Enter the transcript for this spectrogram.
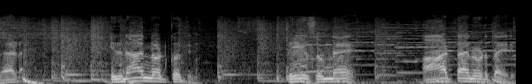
ಬೇಡ ಇದು ನಾನ್ ನೋಡ್ಕೋತೀನಿ ನೀ ಸುಮ್ಮನೆ ಆಟ ನೋಡ್ತಾ ಇರಿ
